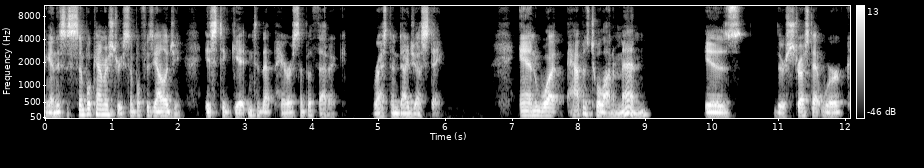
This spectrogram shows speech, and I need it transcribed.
again, this is simple chemistry, simple physiology, is to get into that parasympathetic rest and digest state. And what happens to a lot of men is they're stressed at work.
